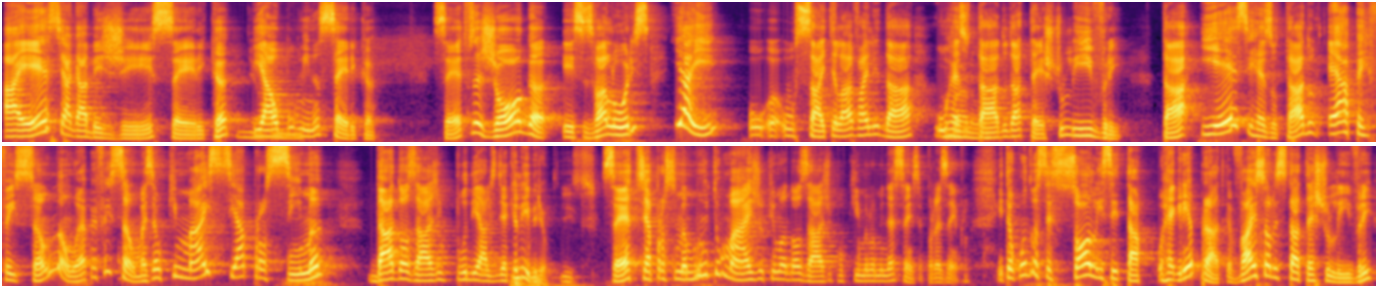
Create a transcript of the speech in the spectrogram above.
a SHBG sérica e a albumina sérica. Certo? Você joga esses valores e aí o, o site lá vai lhe dar o, o resultado da teste livre. Tá? E esse resultado é a perfeição? Não, não é a perfeição, mas é o que mais se aproxima da dosagem por diálise de equilíbrio. Isso. Certo? Se aproxima muito mais do que uma dosagem por quimiluminescência, por exemplo. Então, quando você solicitar, regrinha prática, vai solicitar teste livre,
